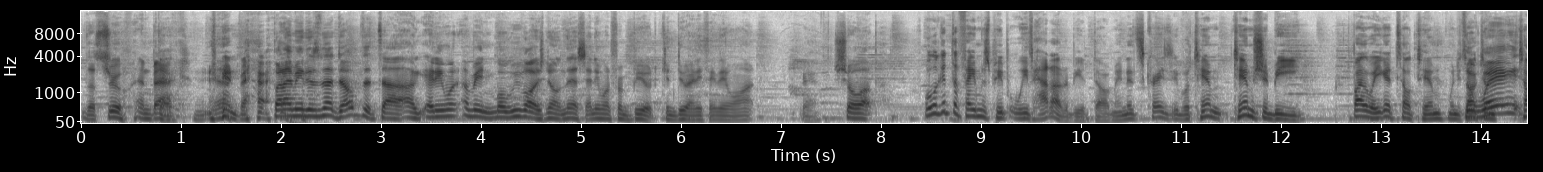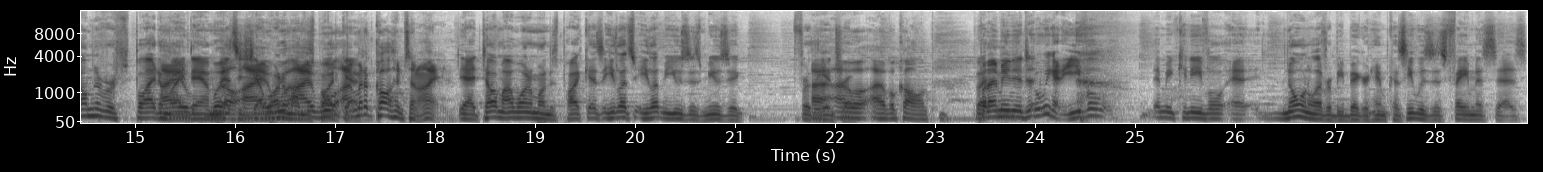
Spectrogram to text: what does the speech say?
That's true, and back, Yeah. And back. But I mean, isn't that dope that uh, anyone? I mean, well, we've always known this. Anyone from Butte can do anything they want. Yeah. Show up. Well, look at the famous people we've had out of Butte, though. I mean, it's crazy. Well, Tim, Tim should be. By the way, you got to tell Tim when you The talk to him. Tell him to reply to my I damn will, message. I, I want him will- on I this will- podcast. I'm going to call him tonight. Yeah, tell him I want him on this podcast. He lets he let me use his music for the I, I intro. will. I will call him. But, I mean, it, but we got Evel. I mean, Knievel, uh, no one will ever be bigger than him because he was as famous as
